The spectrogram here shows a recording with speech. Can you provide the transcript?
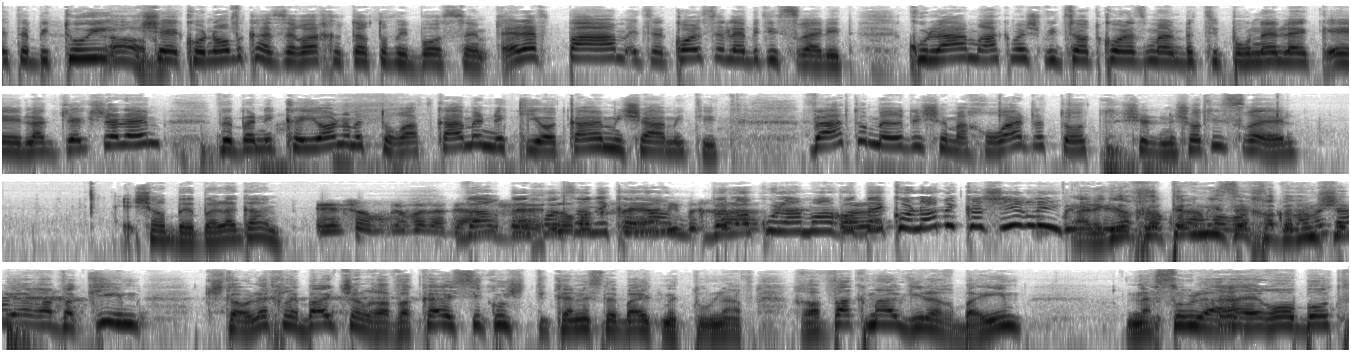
את הביטוי לא, שאקונומיקה זה רווח יותר טוב מבושם. אלף פעם אצל כל סלבית ישראלית. כולם רק משוויצות כל הזמן בציפורני לק, אה, שלהם, ובניקיון המטורף, כמה הן נקיות, כמה הן אישה אמיתית. ואת אומרת לי שמאחורי הדלתות של נשות ישראל, יש הרבה בלאגן. יש הרבה בלאגן. והרבה ולא חוסר ניקיון, ולא כולם אוהבות כל- אקונומיקה, שירלי. אני אגיד לך יותר לא כולם מזה, חברים שלי? הרווקים, כשאתה הולך לבית של רווקה, יש סיכוי שתיכנס לבית מטונף. רווק מעל גיל 40, נשוי לאיירובוט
